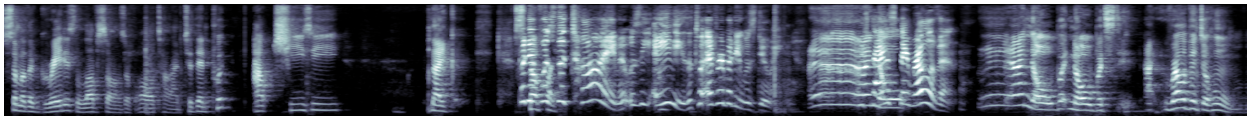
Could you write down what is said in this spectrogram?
some of the greatest love songs of all time to then put out cheesy like But it was like- the time. It was the 80s. That's what everybody was doing. You I had to know. stay relevant. Eh, I know, but no, but relevant to whom?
